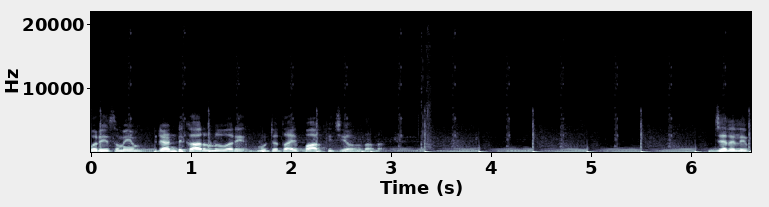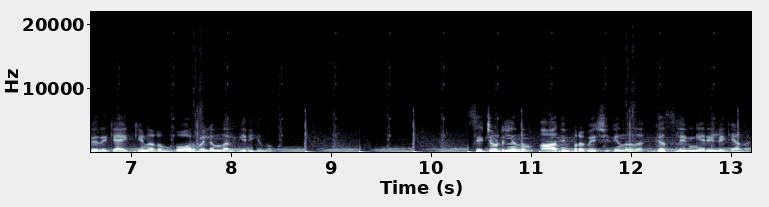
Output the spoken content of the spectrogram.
ഒരേ സമയം രണ്ട് കാറുകൾ വരെ മുറ്റത്തായി പാർക്ക് ചെയ്യാവുന്നതാണ്. ജലലഭ്യതയ്ക്കായി കിണറും ബോർവെല്ലും നൽകിയിരിക്കുന്നു. സിറ്റൗട്ടിൽ നിന്നും ആദ്യം പ്രവേശിക്കുന്നത് ഗസ്റ്റ് ലിവിംഗ് ഏരിയയിലേക്കാണ്.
